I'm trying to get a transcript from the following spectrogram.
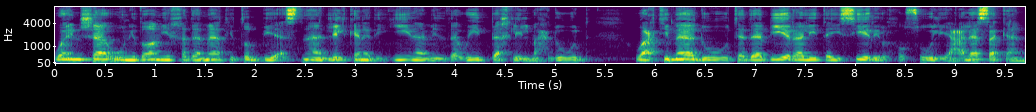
وإنشاء نظام خدمات طب أسنان للكنديين من ذوي الدخل المحدود واعتماد تدابير لتيسير الحصول على سكن.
